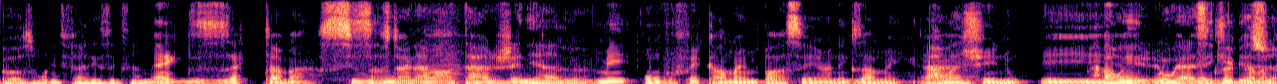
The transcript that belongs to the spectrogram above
besoin de faire les examens? Exactement. Ça, c'est un avantage génial. Mais on vous fait quand même passer un examen ah chez nous. Et, ah oui, oui, à la Sécu, bien sûr.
